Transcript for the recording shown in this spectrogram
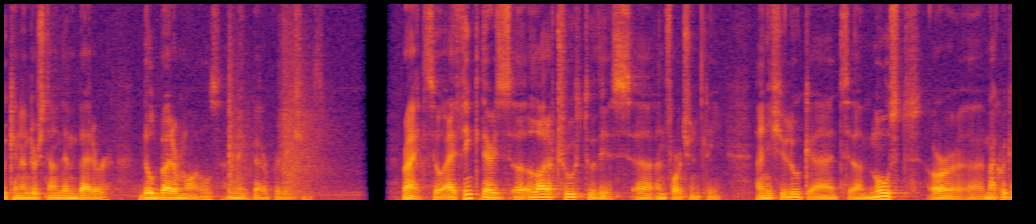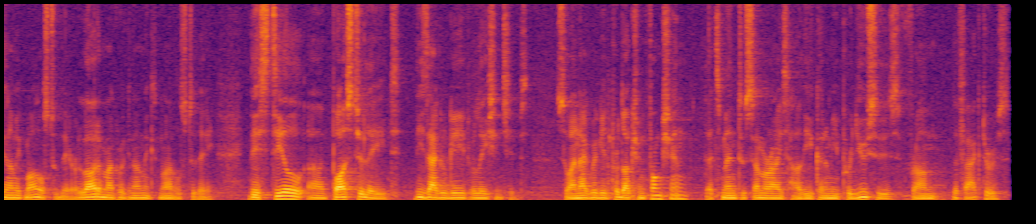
we can understand them better, build better models, and make better predictions. Right, so I think there's a, lot of truth to this, uh, unfortunately. And if you look at uh, most or uh, macroeconomic models today, or a lot of macroeconomic models today, they still uh, postulate these aggregate relationships. So an aggregate production function that's meant to summarize how the economy produces from the factors,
